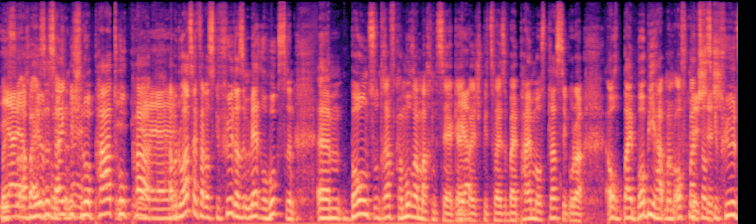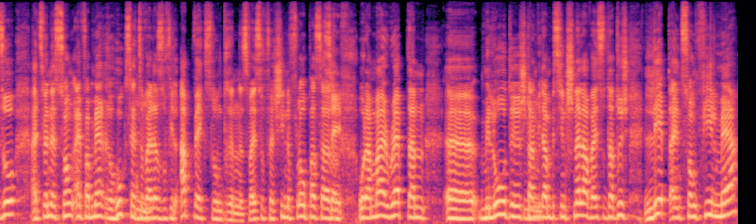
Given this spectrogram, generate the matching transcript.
Weißt Ja, du, aber es ist eigentlich ne? nur Part, Hook, Part. Ja, ja. Aber du hast einfach das Gefühl, da sind mehrere Hooks drin. Ähm, Bones und Raf Kamora machen es sehr geil, beispielsweise bei Palm aus Plastik. Oder auch bei Bobby hat man oftmals das Richtig. Gefühl so, als wenn der Song einfach mehrere Hooks Mhm. hätte, weil da so viel Abwechslung drin ist. Weißt du, verschiedene Flow-Passagen. Oder mal Rap, dann äh, melodisch, Mhm. dann wieder ein bisschen schneller, weißt du, dadurch lebt ein Song viel mehr,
